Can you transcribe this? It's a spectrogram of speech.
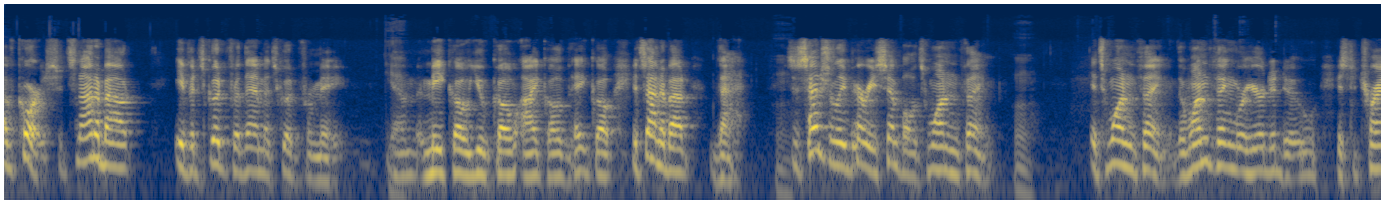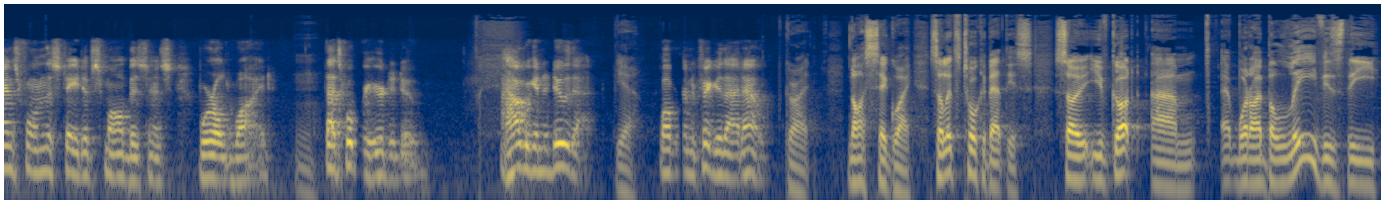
of course, it's not about if it's good for them, it's good for me. Yeah. Um, me go, you go, I go, they go. It's not about that. Hmm. It's essentially very simple. It's one thing. Hmm. It's one thing. The one thing we're here to do is to transform the state of small business worldwide. Hmm. That's what we're here to do. How are we going to do that? Yeah. Well, we're going to figure that out. Great. Nice segue. So let's talk about this. So you've got um, what I believe is the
